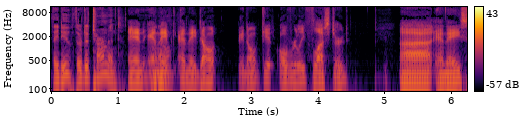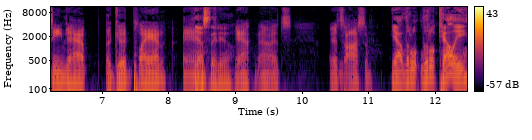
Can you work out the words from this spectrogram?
They do. They're determined. and and they and they don't they don't get overly flustered, uh, and they seem to have a good plan. And Yes, they do. yeah, no, it's it's awesome. Yeah, little little Kelly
